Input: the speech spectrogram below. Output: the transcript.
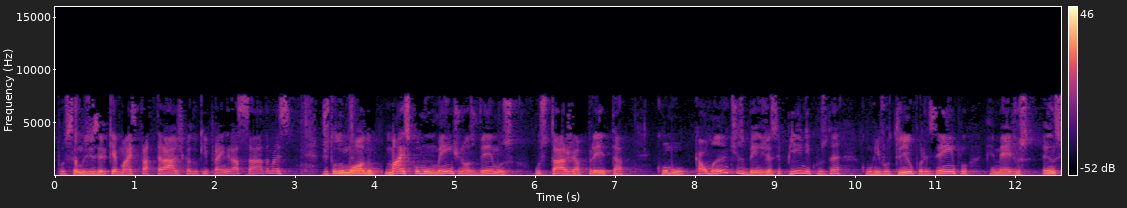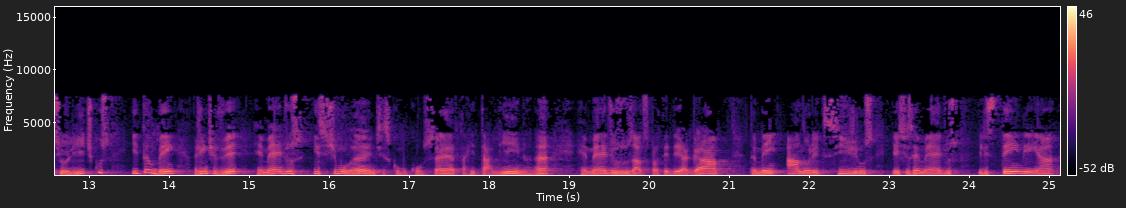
possamos dizer que é mais para trágica do que para engraçada, mas de todo modo, mais comumente nós vemos os tarja preta como calmantes benzodiazepínicos, né, como Rivotril, por exemplo, remédios ansiolíticos e também a gente vê remédios estimulantes como Concerta, Ritalina, né, remédios usados para TDAH, também anorexígenos. Estes remédios eles tendem a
